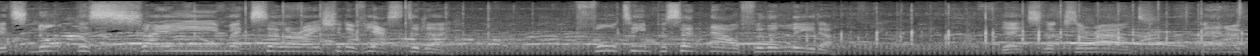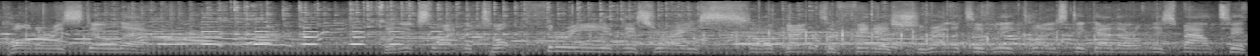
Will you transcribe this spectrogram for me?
It's not the same acceleration of yesterday. 14% now for the leader. Yates looks around. Ben O'Connor is still there. It looks like the top three in this race are going to finish relatively close together on this mountain.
